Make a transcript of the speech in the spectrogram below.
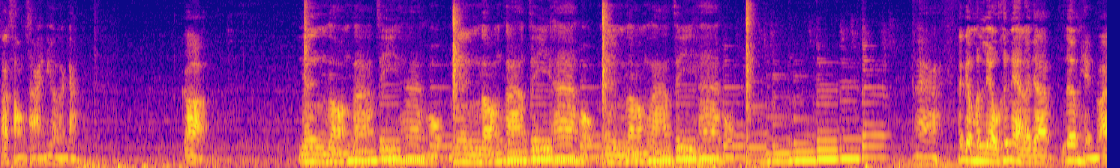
สักสองสายนี่ก่อนล้วกัน ก็ หนึ่งสองสามสี่ห้าหกหนึ่งสองสามสี่ห้าหกหนึ่งสองสามสี่ห้าหกอ่าถ้าเกิดมันเร็วขึ้นเนี่ยเราจะเริ่มเห็นว่า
